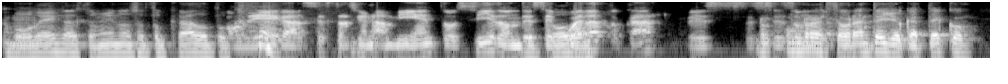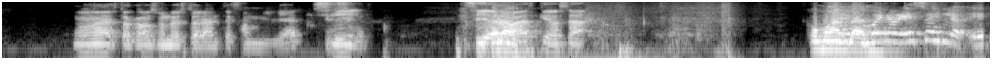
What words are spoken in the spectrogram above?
Bodegas también nos ha tocado. Tocar. Bodegas, estacionamientos, sí, donde de se todo. pueda tocar. Es, es, es un restaurante yucateco. Una vez tocamos un restaurante familiar. Sí, sí, verdad es que, o sea... ¿Cómo andan? Bueno, eso es lo... Eh...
